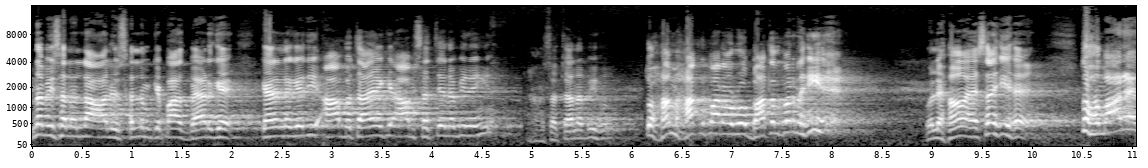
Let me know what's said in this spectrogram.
نبی صلی اللہ علیہ وسلم کے پاس بیٹھ گئے۔ کہنے لگے جی آپ بتائیں کہ آپ سچے نبی نہیں ہیں؟ ہاں سچا نبی ہوں۔ تو ہم حق پر اور وہ باطل پر نہیں ہیں؟ بولے ہاں ایسا ہی ہے۔ تو ہمارے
